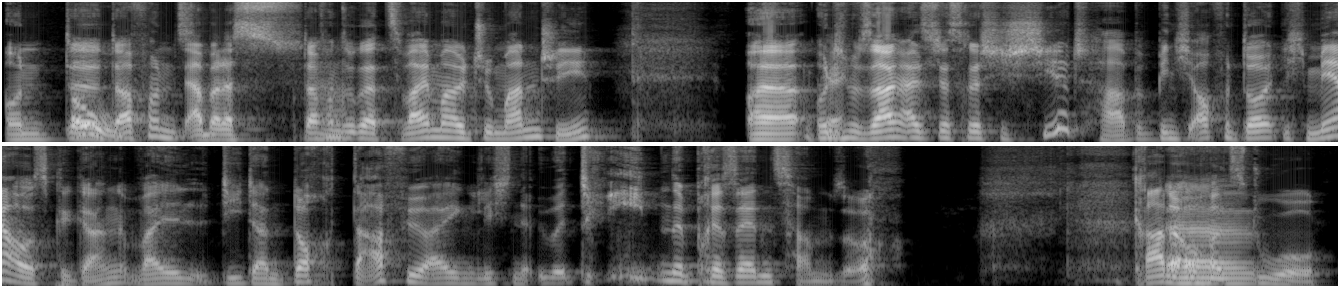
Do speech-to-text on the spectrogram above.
Und äh, davon, aber das. davon ja. sogar zweimal Jumanji. Äh, Und Okay. ich muss sagen, als ich das recherchiert habe, bin ich auch von deutlich mehr ausgegangen, weil die dann doch dafür eigentlich eine übertriebene Präsenz haben, so. Gerade auch Äh, als Duo.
